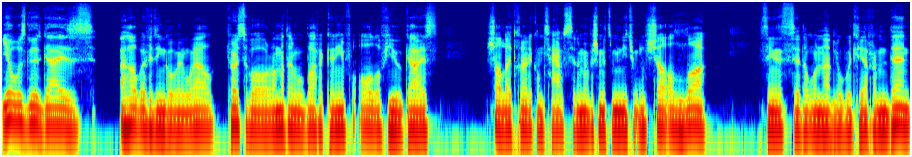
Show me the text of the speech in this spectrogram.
Yo, what's good, guys? I hope everything going well. First of all, Ramadan Mubarak Kareem for all of you guys. إن شاء الله يدخل عليكم صحة والسلامة باش ما تمنيتو إن شاء الله since هذا هو النهار الأول ديال رمضان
